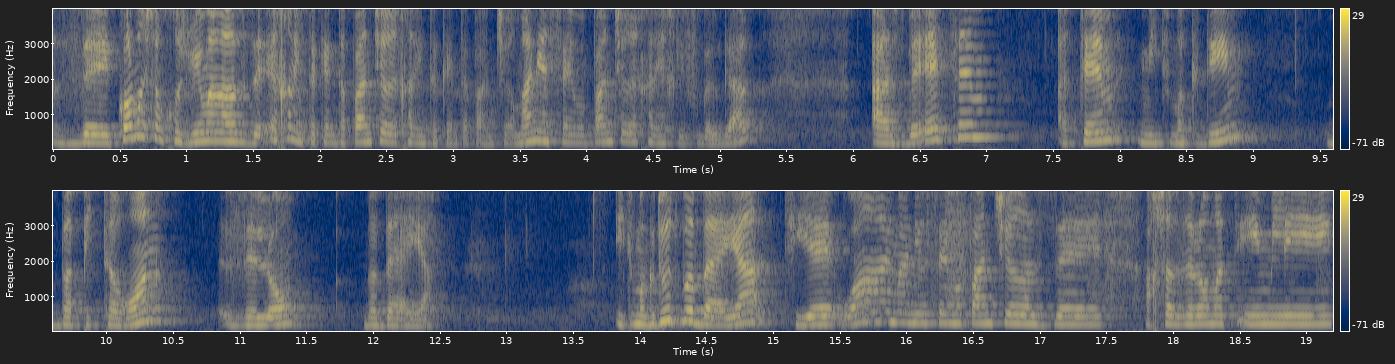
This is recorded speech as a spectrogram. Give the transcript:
וכל מה שאתם חושבים עליו זה איך אני מתקן את הפאנצ'ר, איך אני מתקן את הפאנצ'ר, מה אני אעשה עם הפאנצ'ר, איך אני אחליף גלגל, אז בעצם אתם מתמקדים בפתרון ולא בבעיה. התמקדות בבעיה תהיה, וואי, מה אני עושה עם הפאנצ'ר הזה, עכשיו זה לא מתאים לי,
